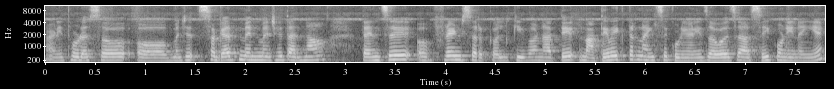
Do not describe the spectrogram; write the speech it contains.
आणि थोडंसं म्हणजे सगळ्यात मेन म्हणजे त्यांना त्यांचे फ्रेंड सर्कल किंवा नाते नातेवाईक तर नाहीच आहे कोणी आणि जवळचं असंही कोणी नाही आहे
